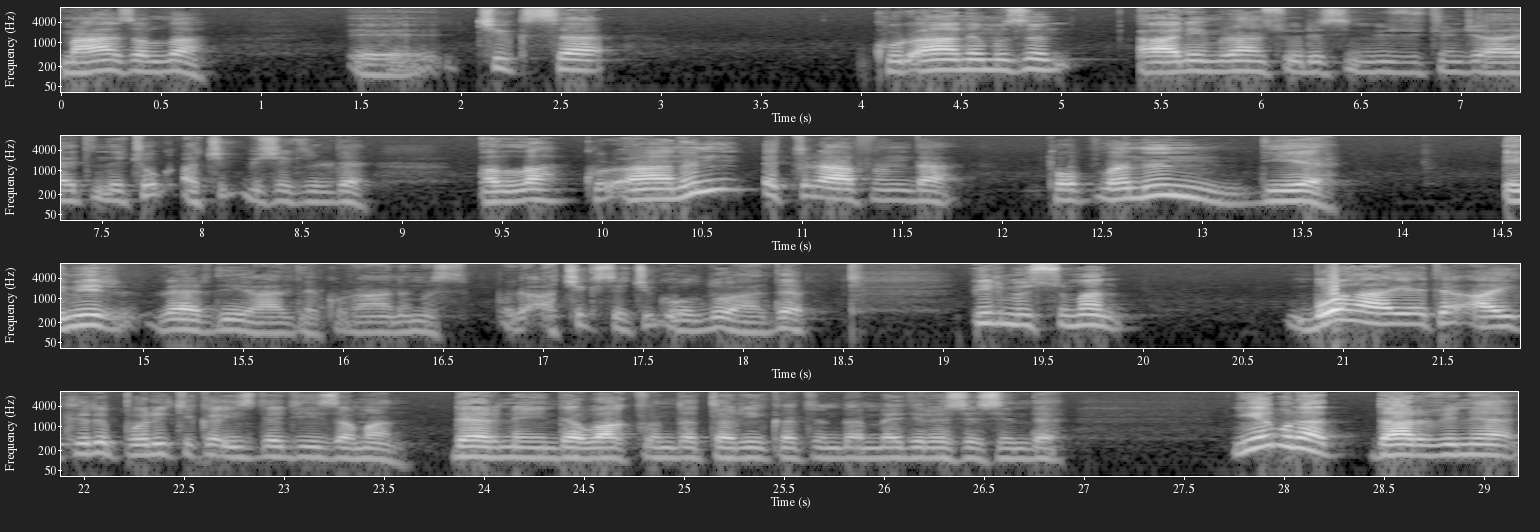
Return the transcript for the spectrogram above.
maazallah e, çıksa Kur'an'ımızın Ali İmran suresinin 103. ayetinde çok açık bir şekilde Allah Kur'an'ın etrafında toplanın diye emir verdiği halde Kur'an'ımız böyle açık seçik olduğu halde bir Müslüman bu ayete aykırı politika izlediği zaman derneğinde, vakfında, tarikatında, medresesinde niye buna Darwin'e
